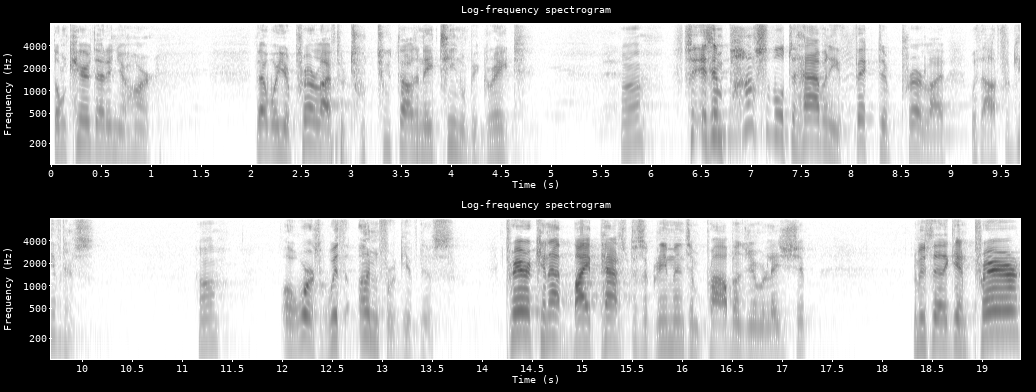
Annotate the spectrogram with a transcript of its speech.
Don't carry that in your heart. That way, your prayer life through 2018 will be great. Huh? See, it's impossible to have an effective prayer life without forgiveness. Huh? Or worse, with unforgiveness. Prayer cannot bypass disagreements and problems in your relationship. Let me say that again prayer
